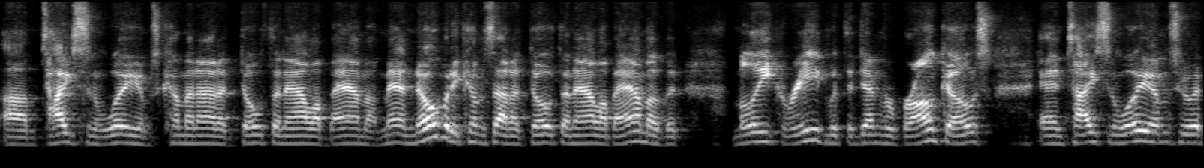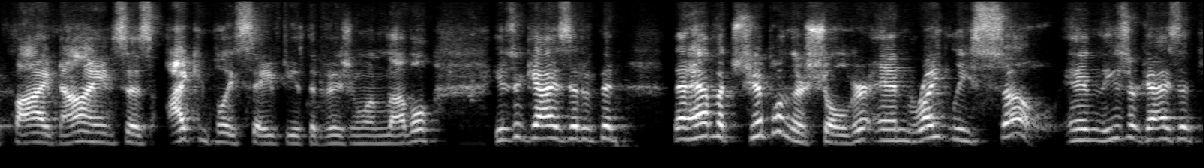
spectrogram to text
um, Tyson Williams coming out of Dothan, Alabama. Man, nobody comes out of Dothan, Alabama, but Malik Reed with the Denver Broncos and Tyson Williams, who at five nine says I can play safety at the Division One level. These are guys that have been that have a chip on their shoulder, and rightly so. And these are guys that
